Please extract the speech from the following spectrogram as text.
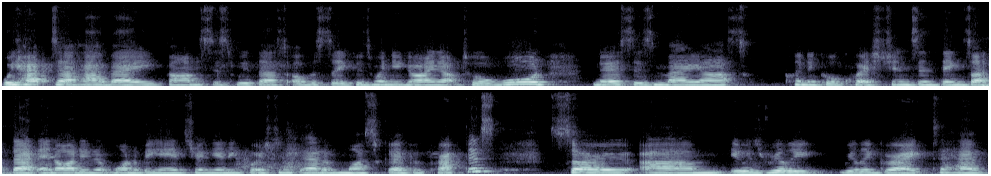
We had to have a pharmacist with us, obviously, because when you're going up to a ward, nurses may ask clinical questions and things like that, and I didn't want to be answering any questions out of my scope of practice. So um, it was really, really great to have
